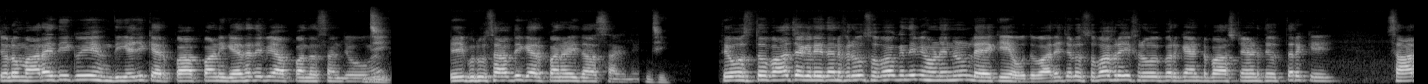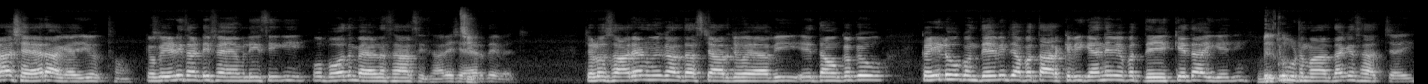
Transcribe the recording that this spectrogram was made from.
ਚਲੋ ਮਹਾਰਾਜ ਦੀ ਕੋਈ ਹੁੰਦੀ ਹੈ ਜੀ ਕਿਰਪਾ ਆਪਾਂ ਨਹੀਂ ਕਹਿ ਸਕਦੇ ਵੀ ਆਪਾਂ ਦੱਸਣ ਹਾਂ। ਜੀ। ਇਹ ਗੁਰੂ ਸਾਹਿਬ ਦੀ ਕਿਰਪਾ ਨਾਲ ਹੀ ਦੱਸ ਸਕਦੇ। ਜੀ। ਤੇ ਉਸ ਤੋਂ ਬਾਅਦ ਅਗਲੇ ਦਿਨ ਫਿਰ ਉਹ ਸਵੇਰ ਕਹਿੰਦੇ ਵੀ ਹੁਣ ਇਹਨਾਂ ਨੂੰ ਲੈ ਕੇ ਆਓ ਦੁਬਾਰੇ। ਚਲੋ ਸਵੇਰ ਫਿਰ ਫਿਰੋਜ਼ਪੁਰ ਕੈਂਟ ਬੱਸ ਸਟੈਂਡ ਤੇ ਉਤਰ ਕੇ ਸਾਰਾ ਸ਼ਹਿਰ ਆ ਗਿਆ ਜੀ ਉੱਥੋਂ ਕਿਉਂਕਿ ਜਿਹੜੀ ਸਾਡੀ ਫੈਮਿਲੀ ਸੀਗੀ ਉਹ ਬਹੁਤ ਮਿਲਣਸਾਰ ਸੀ ਸਾਰੇ ਸ਼ਹਿਰ ਦੇ ਵਿੱਚ। ਚਲੋ ਸਾਰਿਆਂ ਨੂੰ ਇਹ ਗੱਲ ਦਾ ਚਾਰਜ ਹੋਇਆ ਵੀ ਇਦਾਂ ਕਿਉਂਕਿ ਉਹ ਕਈ ਲੋਕ ਹੁੰਦੇ ਆ ਵੀ ਆਪਾਂ ਤਰਕ ਵੀ ਕਹਿੰਦੇ ਵੀ ਆਪਾਂ ਦੇਖ ਕੇ ਤਾਂ ਆਈਏ ਜੀ ਝੂਠ ਮਾਰਦਾ ਕਿ ਸੱਚ ਆ ਜੀ।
